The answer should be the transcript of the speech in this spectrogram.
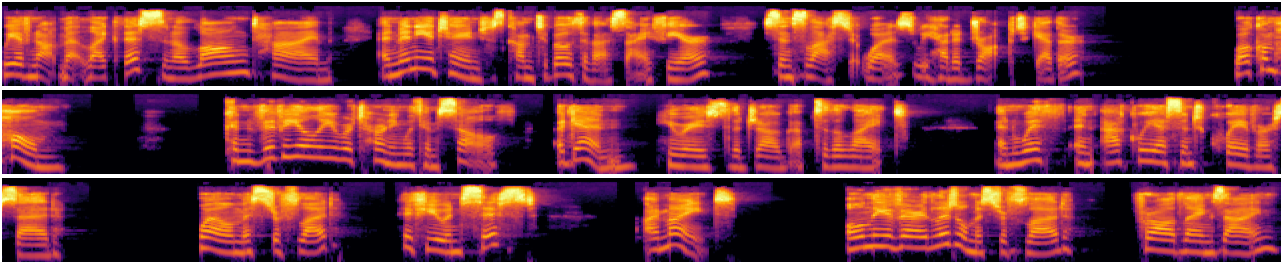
we have not met like this in a long time, and many a change has come to both of us, I fear, since last it was we had a drop together. Welcome home. Convivially returning with himself, again he raised the jug up to the light, and with an acquiescent quaver said, Well, Mr. Flood, if you insist, I might. Only a very little, Mr. Flood, for auld lang syne.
